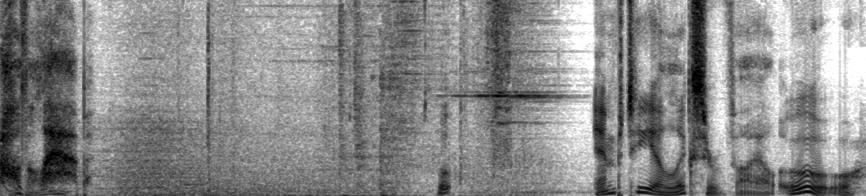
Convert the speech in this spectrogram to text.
Oh, the lab. Whoop. Empty elixir vial. Ooh.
